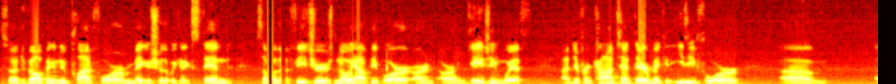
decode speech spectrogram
So developing a new platform, making sure that we can extend some of the features, knowing how people are, are, are engaging with uh, different content there, make it easy for um, uh,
